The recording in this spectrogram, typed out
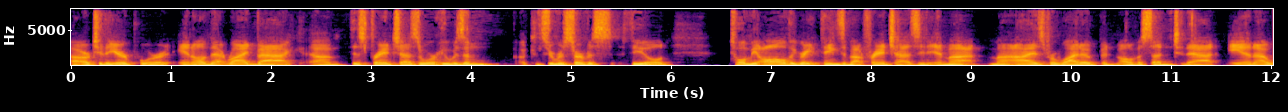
uh, or to the airport. And on that ride back, um, this franchisor who was in a consumer service field told me all the great things about franchising and my my eyes were wide open all of a sudden to that. And i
